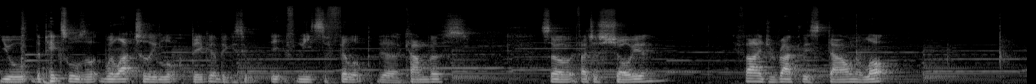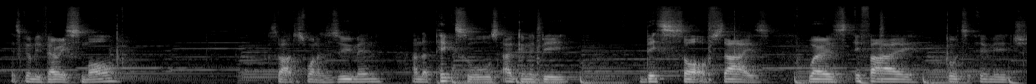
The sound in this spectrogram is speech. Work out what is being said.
you'll, the pixels will actually look bigger because it needs to fill up the canvas. So if I just show you, if I drag this down a lot, it's going to be very small. So I just want to zoom in and the pixels are going to be this sort of size. Whereas if I go to image,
